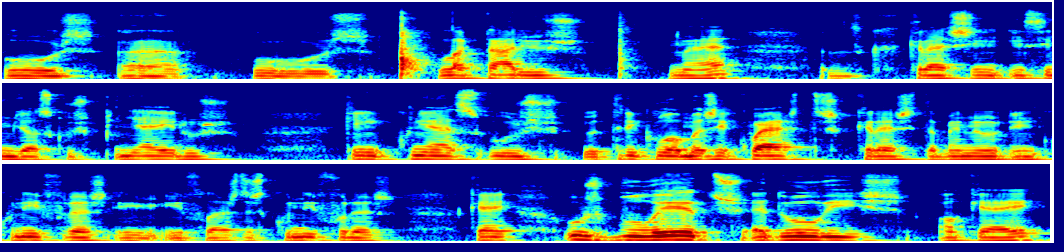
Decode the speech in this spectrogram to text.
os, uh, os lactários, não é? que crescem em simbiose com os pinheiros. Quem conhece os tricolomas equestres, que crescem também em coníferas, em, em florestas coníferas. Okay? Os boletos adulis, ok?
